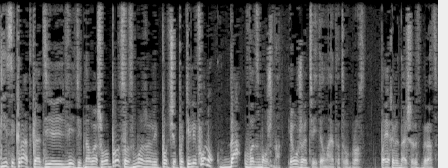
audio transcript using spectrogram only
Если кратко ответить на ваш вопрос, возможно ли порча по телефону? Да, возможно. Я уже ответил на этот вопрос. Поехали дальше разбираться.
